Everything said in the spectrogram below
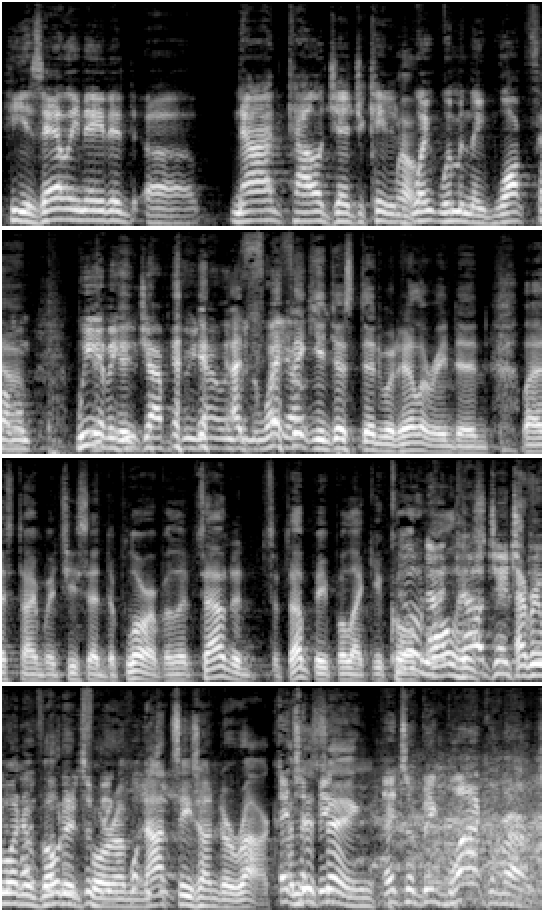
He has alienated uh, non college educated Well, white women. They walk from him. We have a huge opportunity not only I, in the I think House. you just did what Hillary did last time when she said deplorable. It sounded to some people like you called not all his everyone who voted for big him it's a- Nazis under rocks. I'm just big, saying, It's a big block of ours.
